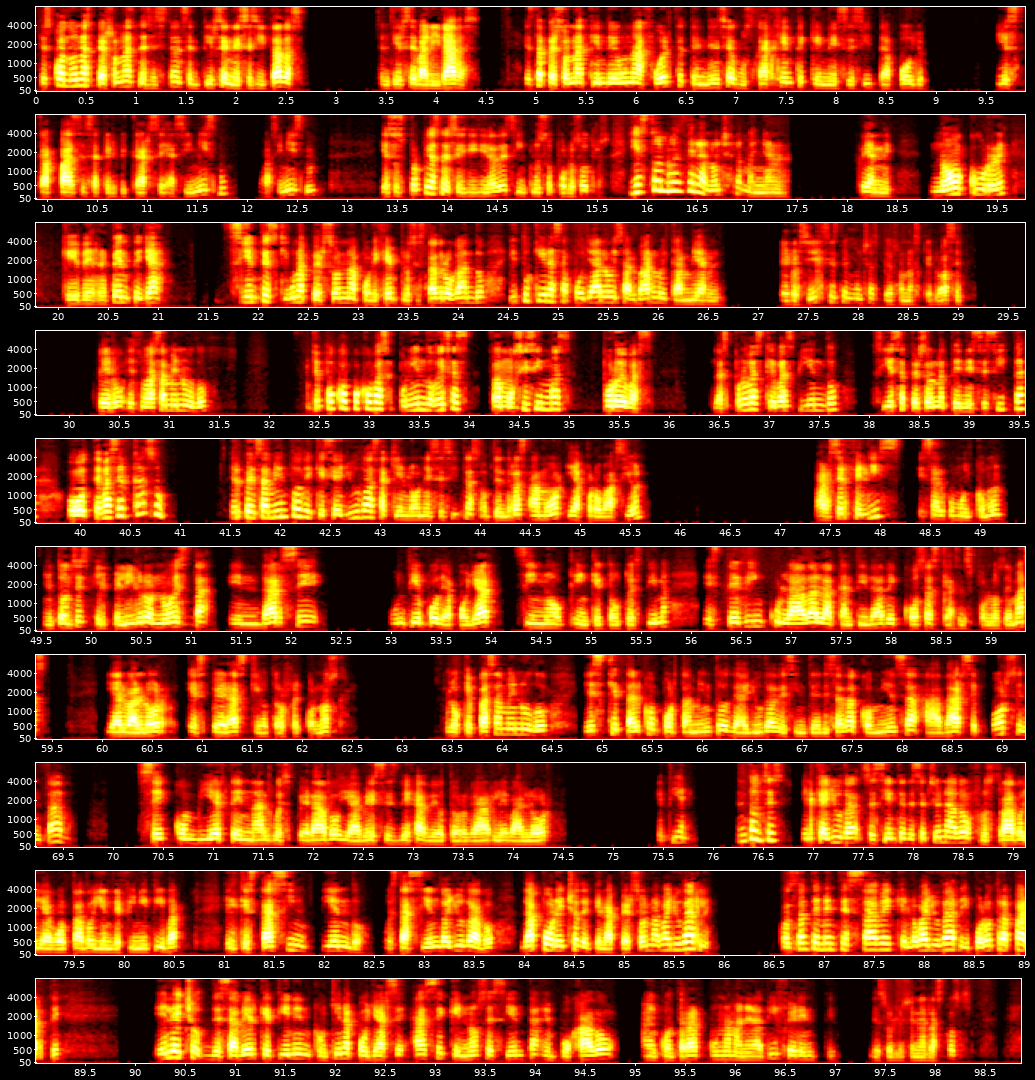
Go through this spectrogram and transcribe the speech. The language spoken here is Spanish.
es cuando unas personas necesitan sentirse necesitadas, sentirse validadas. Esta persona tiene una fuerte tendencia a buscar gente que necesita apoyo y es capaz de sacrificarse a sí mismo o a sí mismo y a sus propias necesidades incluso por los otros. Y esto no es de la noche a la mañana. Créanme, no ocurre que de repente ya sientes que una persona, por ejemplo, se está drogando y tú quieres apoyarlo y salvarlo y cambiarle. Pero sí existen muchas personas que lo hacen. Pero es más a menudo que poco a poco vas poniendo esas famosísimas pruebas. Las pruebas que vas viendo si esa persona te necesita o te va a hacer caso. El pensamiento de que si ayudas a quien lo necesitas obtendrás amor y aprobación para ser feliz es algo muy común. Entonces el peligro no está en darse un tiempo de apoyar, sino en que tu autoestima esté vinculada a la cantidad de cosas que haces por los demás y al valor esperas que otros reconozcan. Lo que pasa a menudo es que tal comportamiento de ayuda desinteresada comienza a darse por sentado, se convierte en algo esperado y a veces deja de otorgarle valor que tiene. Entonces, el que ayuda se siente decepcionado, frustrado y agotado y en definitiva, el que está sintiendo o está siendo ayudado da por hecho de que la persona va a ayudarle. Constantemente sabe que lo va a ayudar y por otra parte, el hecho de saber que tienen con quién apoyarse hace que no se sienta empujado a encontrar una manera diferente de solucionar las cosas.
